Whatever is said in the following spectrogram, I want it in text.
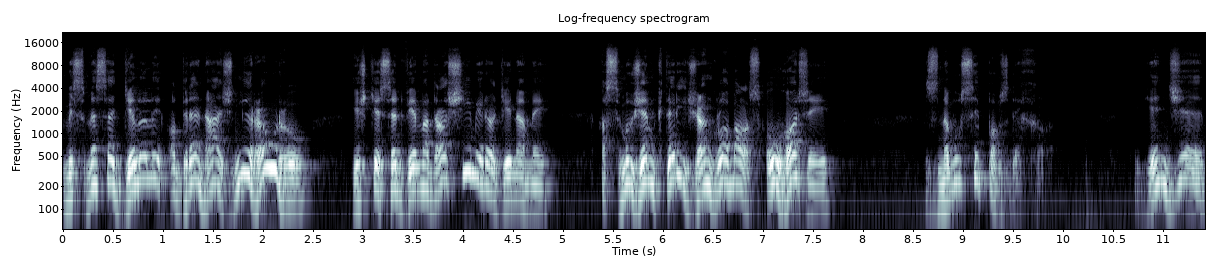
My jsme se dělili o drenážní rouru, ještě se dvěma dalšími rodinami a s mužem, který žongloval z úhoři. Znovu si povzdechl. Jenže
